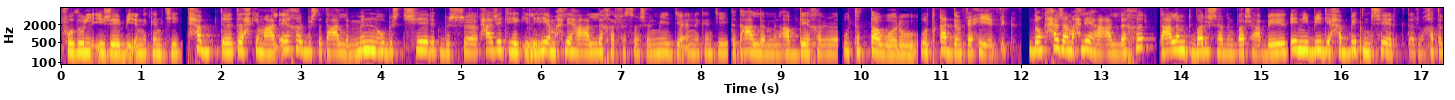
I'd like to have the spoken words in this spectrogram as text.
الفضول الإيجابي إنك أنت تحب تحكي مع الآخر باش تتعلم منه باش تشارك باش الحاجات هيك اللي هي محليها على الآخر في ال social media إنك أنت تتعلم من عبد آخر وتتطور وتقدم في حياتك. donc حاجة محليها على الآخر. تعلمت برشا من برشا عباد. أني بيدي حبيت نشارك تجربة. خاطر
